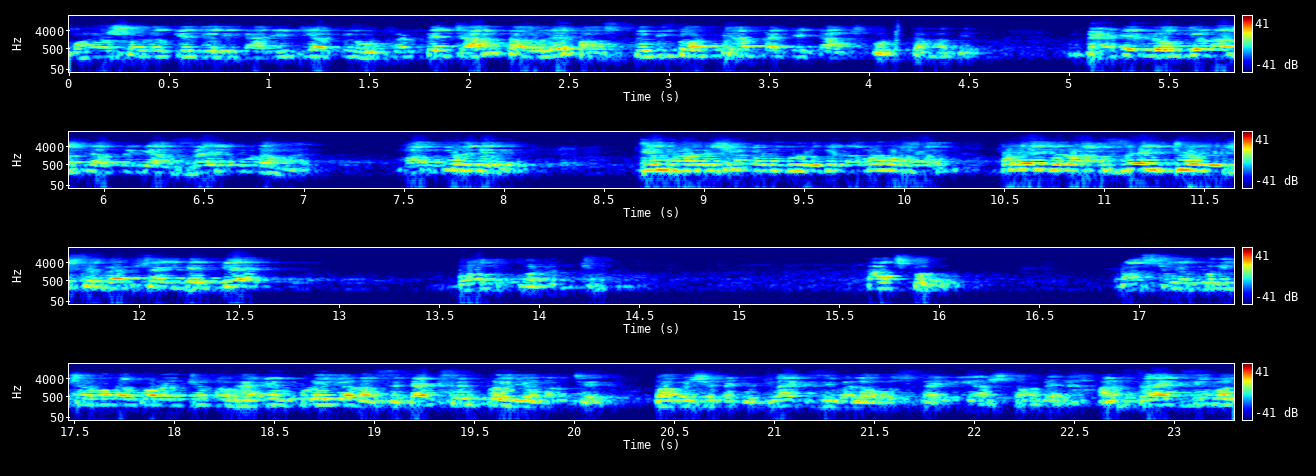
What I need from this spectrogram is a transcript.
মহাসড়কে যদি গাড়িটি আপনি উঠাতে চান, তাহলে বাস্তবিক অর্থে আপনাকে কাজ করতে হবে। ব্যাগের লোকজন আসলে আপনাকে আজরাইল মনে হয়। মাফ করে দেবে। যেভাবে শাখাগুলোকে নামানো হয়, মনে হয় যেন আজরাইল চলে এসছে ব্যবসায়ীদেরকে বধ করার জন্য। কাজ করুন। রাষ্ট্রকে পরিচালনা করার জন্য ভ্যাটের প্রয়োজন আছে, ট্যাক্সের প্রয়োজন আছে, তবে সেটাকে ফ্লেক্সিবল অবস্থায় নিয়ে আসতে হবে। আর ফ্লেক্সিবল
